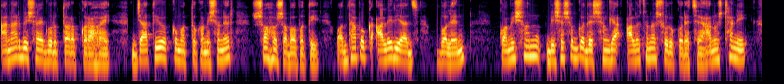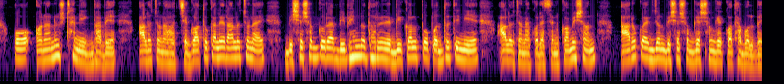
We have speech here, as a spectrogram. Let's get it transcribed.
আনার বিষয়ে গুরুত্ব আরোপ করা হয়। জাতীয় ঐক্যমত্য কমিশনের সহসভাপতি অধ্যাপক আলী রিয়াজ বলেন কমিশন বিশেষজ্ঞদের সঙ্গে আলোচনা শুরু করেছে। আনুষ্ঠানিক ও অনানুষ্ঠানিকভাবে আলোচনা হচ্ছে। গতকালের আলোচনায় বিশেষজ্ঞরা বিভিন্ন ধরনের বিকল্প পদ্ধতি নিয়ে আলোচনা করেছেন। কমিশন আরও কয়েকজন বিশেষজ্ঞের সঙ্গে কথা বলবে।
